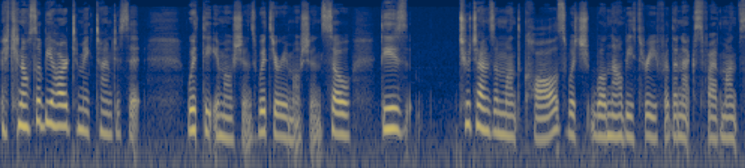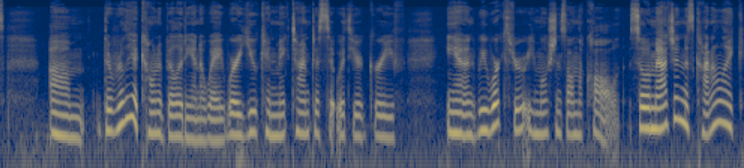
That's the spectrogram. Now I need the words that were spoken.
it can also be hard to make time to sit with the emotions, with your emotions. So, these two times a month calls, which will now be three for the next five months, um, they're really accountability in a way where you can make time to sit with your grief and we work through emotions on the call. So, imagine it's kind of like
